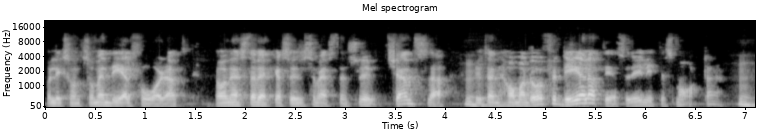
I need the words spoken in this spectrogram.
och liksom som en del får att ja, nästa vecka så är semestern slutkänsla. Mm. Utan har man då fördelat det så det är lite smartare. Mm.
